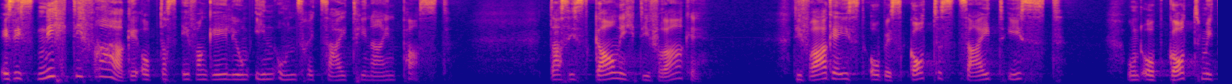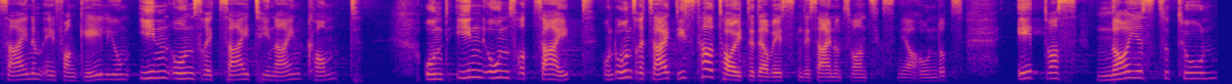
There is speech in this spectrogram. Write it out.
Es ist nicht die Frage, ob das Evangelium in unsere Zeit hineinpasst. Das ist gar nicht die Frage. Die Frage ist, ob es Gottes Zeit ist und ob Gott mit seinem Evangelium in unsere Zeit hineinkommt und in unserer Zeit, und unsere Zeit ist halt heute der Westen des 21. Jahrhunderts, etwas Neues zu tun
